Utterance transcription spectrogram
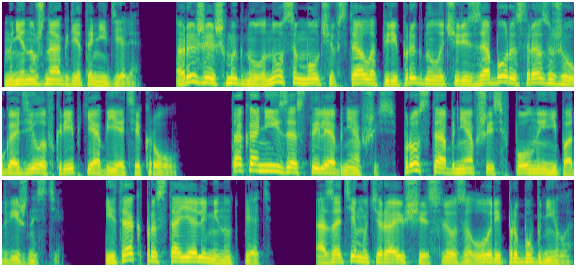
мне нужна где-то неделя». Рыжая шмыгнула носом, молча встала, перепрыгнула через забор и сразу же угодила в крепкие объятия Кроу. Так они и застыли, обнявшись, просто обнявшись в полной неподвижности. И так простояли минут пять. А затем утирающая слезы Лори пробубнила.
